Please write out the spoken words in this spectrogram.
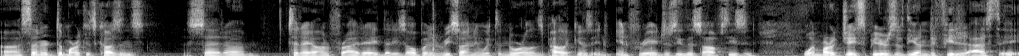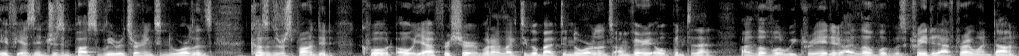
Uh, Senator DeMarcus Cousins said um, today on Friday that he's open to re-signing with the New Orleans Pelicans in, in free agency this offseason. When Mark J. Spears of The Undefeated asked if he has interest in possibly returning to New Orleans, Cousins responded, quote, Oh yeah, for sure. Would I like to go back to New Orleans? I'm very open to that. I love what we created. I love what was created after I went down.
